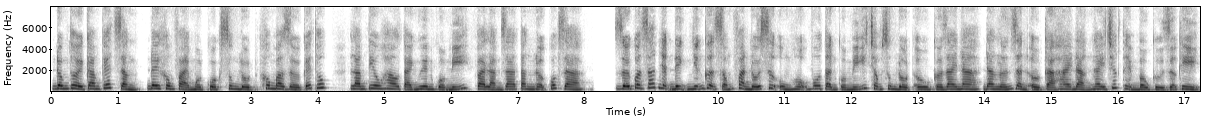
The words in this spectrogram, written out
đồng thời cam kết rằng đây không phải một cuộc xung đột không bao giờ kết thúc, làm tiêu hao tài nguyên của Mỹ và làm gia tăng nợ quốc gia. Giới quan sát nhận định những gợn sóng phản đối sự ủng hộ vô tận của Mỹ trong xung đột ở Ukraine đang lớn dần ở cả hai đảng ngay trước thềm bầu cử giữa kỳ.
